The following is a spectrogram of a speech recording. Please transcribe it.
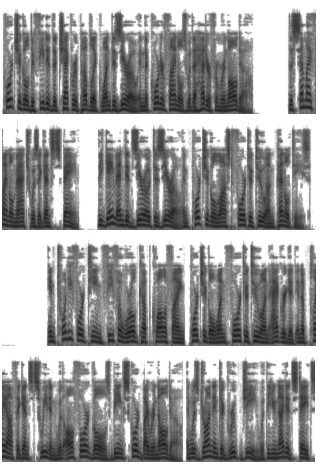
Portugal defeated the Czech Republic 1–0 in the quarter-finals with a header from Ronaldo. The semi-final match was against Spain. The game ended 0–0 and Portugal lost 4–2 on penalties. In 2014 FIFA World Cup qualifying, Portugal won 4–2 on aggregate in a playoff against Sweden with all four goals being scored by Ronaldo, and was drawn into Group G with the United States,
